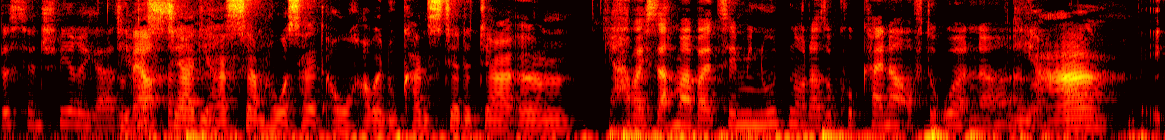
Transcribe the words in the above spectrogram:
bisschen schwieriger. Also die hast ja, die hast ja im Haushalt auch, aber du kannst ja das ja, ähm, ja, aber ich sag mal, bei zehn Minuten oder so guckt keiner auf die Uhr, ne? Also, ja, ich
